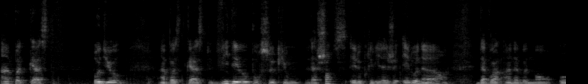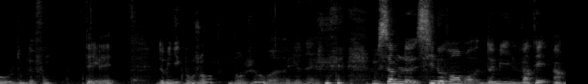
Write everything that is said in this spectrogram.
un podcast audio, un podcast vidéo pour ceux qui ont la chance et le privilège et l'honneur d'avoir un abonnement au double fond TV. Dominique, bonjour. Bonjour euh, Lionel. Nous sommes le 6 novembre 2021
